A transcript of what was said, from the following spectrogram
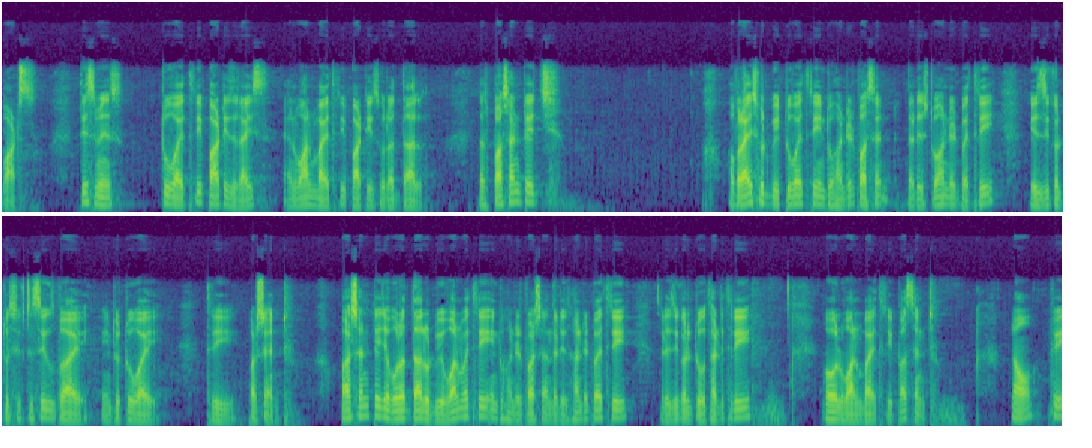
parts. This means 2 by 3 part is rice and 1 by 3 part is urad dal. The percentage of rice would be 2 by 3 into 100 percent that is 200 by 3 is equal to 66 by into 2 by 3 percent. Percentage of urad dal would be 1 by 3 into 100 percent that is 100 by 3 that is equal to 33 whole 1 by 3 percent. Now, for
